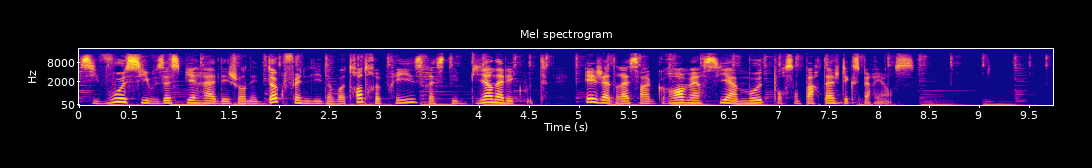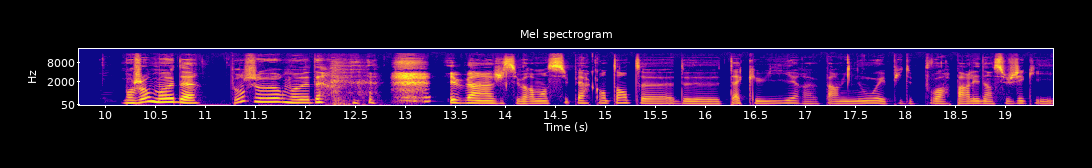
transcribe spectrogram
Si vous aussi vous aspirez à des journées dog-friendly dans votre entreprise, restez bien à l'écoute. Et j'adresse un grand merci à Maude pour son partage d'expérience. Bonjour Maude Bonjour Maude. eh ben, je suis vraiment super contente euh, de t'accueillir euh, parmi nous et puis de pouvoir parler d'un sujet qui,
